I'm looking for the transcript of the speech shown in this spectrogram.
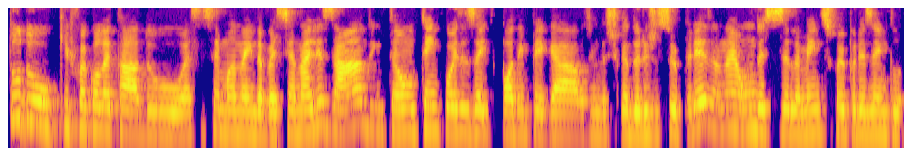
tudo o que foi coletado essa semana ainda vai ser analisado, então tem coisas aí que podem pegar os investigadores de surpresa, né? Um desses elementos foi, por exemplo,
